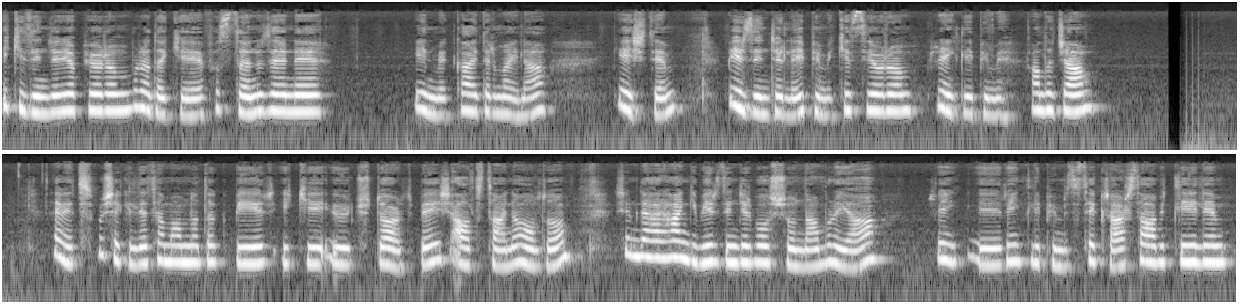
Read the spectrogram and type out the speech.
2 zincir yapıyorum. Buradaki fıstığın üzerine ilmek kaydırmayla geçtim. Bir zincirle ipimi kesiyorum. Renkli ipimi alacağım. Evet bu şekilde tamamladık. 1, 2, 3, 4, 5, 6 tane oldu. Şimdi herhangi bir zincir boşluğundan buraya renk, e, renkli ipimizi tekrar sabitleyelim.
